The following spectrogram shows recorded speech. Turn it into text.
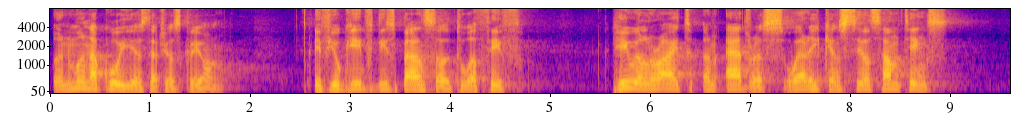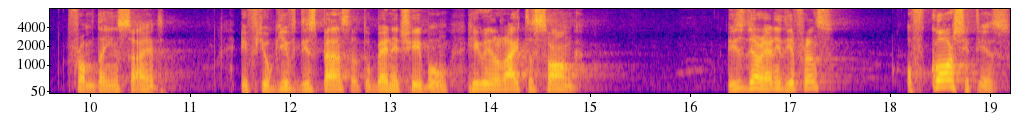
În mâna cui este acest creion? If you give this pencil to a thief, he will write an address where he can steal some things from the inside. If you give this pencil to Benny Chibu, he will write a song. Is there any difference? Of course it is.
